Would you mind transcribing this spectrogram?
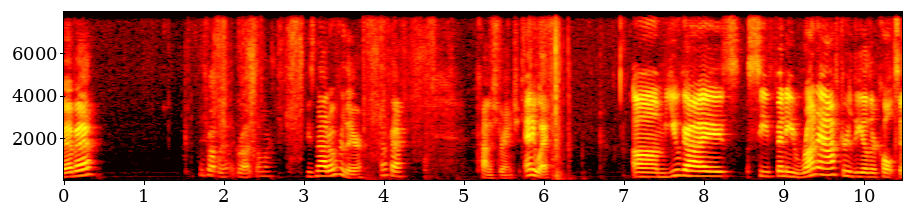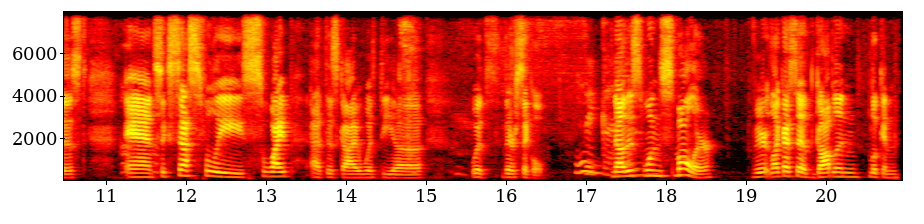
Bebe. He's probably in the garage somewhere. He's not over there. Okay. Kind of strange. Anyway, um, you guys see Finney run after the other cultist and successfully swipe at this guy with the uh, with their sickle. Now this one's smaller, very like I said, goblin looking.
